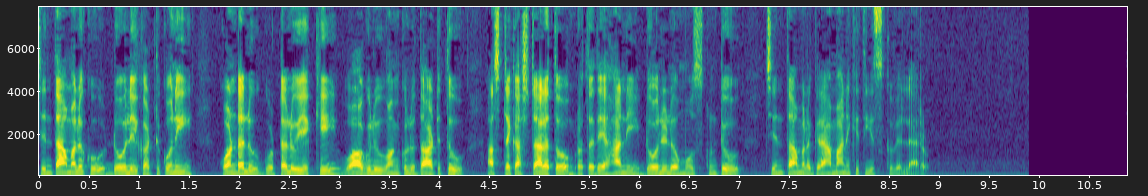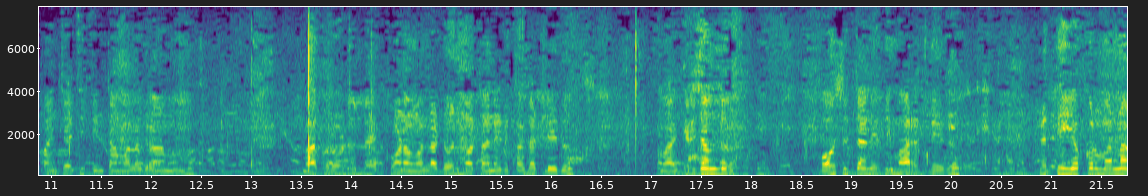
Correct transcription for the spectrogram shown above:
చింతామలకు డోలీ కట్టుకుని కొండలు గుట్టలు ఎక్కి వాగులు వంకులు దాటుతూ అష్ట కష్టాలతో మృతదేహాన్ని డోలీలో మోసుకుంటూ చింతామల గ్రామానికి తీసుకువెళ్ళారు. పంచాయతీ చింతామల గ్రామము. మాకు రోడ్డు లేకపోవడం వల్ల డోలు మొత్తం అనేది తగ్గట్లేదు. మా గిరిజనులు భవిష్యత్తు అనేది మారట్లేదు. ప్రతి ఒక్కరు మన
